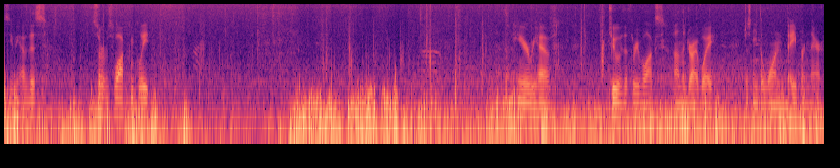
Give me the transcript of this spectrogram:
See, we have this service walk complete. And then here we have two of the three blocks on the driveway. Just need the one, the apron there.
